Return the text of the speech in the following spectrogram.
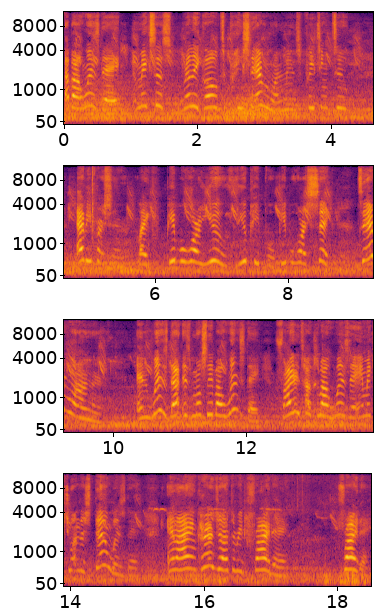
about Wednesday, it makes us really go to preach to everyone. Means preaching to every person, like people who are youth, you people, people who are sick, to everyone on earth. And Wednesday, that is mostly about Wednesday. Friday talks about Wednesday. It makes you understand Wednesday. And I encourage y'all to read Friday. Friday.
